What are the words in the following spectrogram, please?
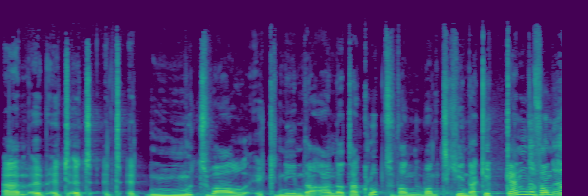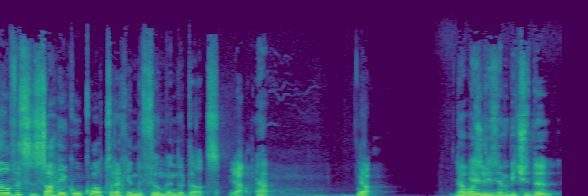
Ehm, het, het, het, het, het moet wel, ik neem dat aan dat dat klopt, van, want hetgeen dat ik kende van Elvis, zag ik ook wel terug in de film, inderdaad. Ja. Ja. ja. Dat was het is een beetje de,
